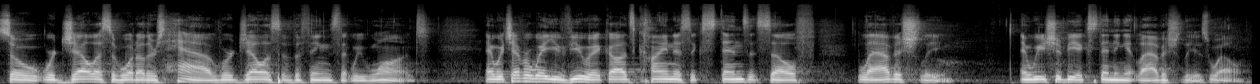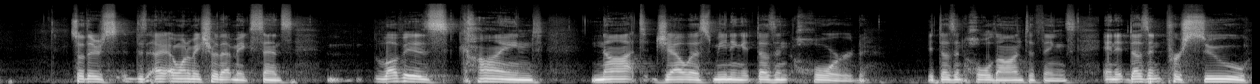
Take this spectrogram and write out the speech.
So we're jealous of what others have, we're jealous of the things that we want. And whichever way you view it, God's kindness extends itself lavishly, and we should be extending it lavishly as well. So there's, I want to make sure that makes sense. Love is kind, not jealous, meaning it doesn't hoard, it doesn't hold on to things, and it doesn't pursue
